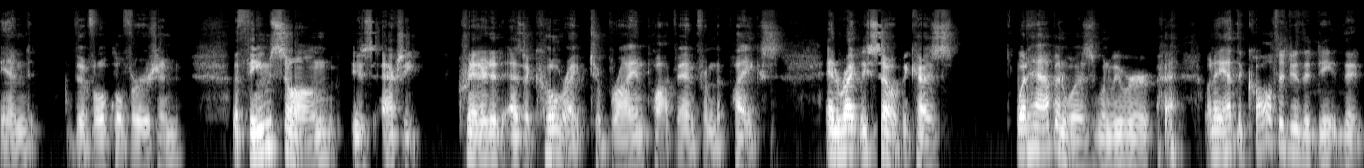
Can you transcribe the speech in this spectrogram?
and the vocal version. The theme song is actually credited as a co-write to Brian Potvin from the Pikes, and rightly so because what happened was when we were when I had the call to do the the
